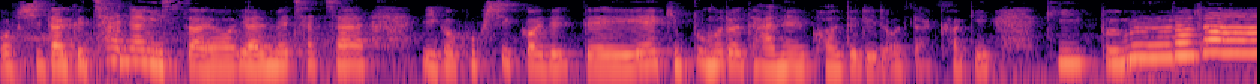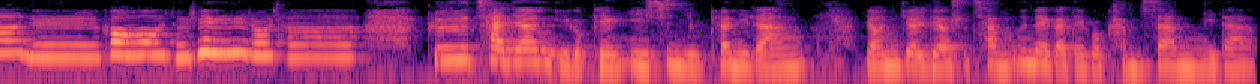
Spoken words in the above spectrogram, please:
봅시다. 그 찬양이 있어요. 열매 차차 이거 곡식 거둘 때에 기쁨으로 단을 거두리로다. 거기 기쁨으로 단을 거두리로다. 그 찬양 이거 126편이랑 연결되어서 참 은혜가 되고 감사합니다.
